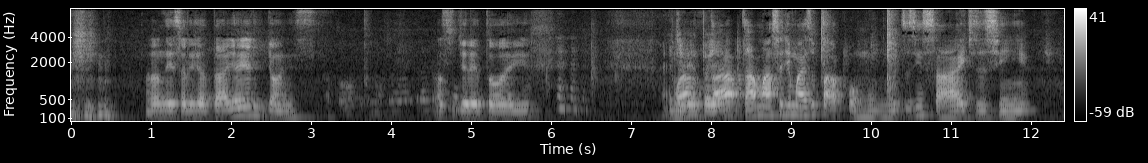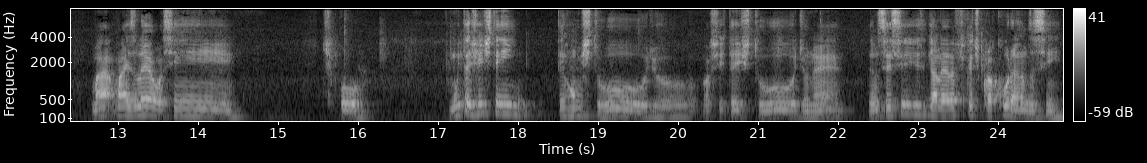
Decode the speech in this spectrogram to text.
Falando nisso ali já tá. E aí, ele, Jones? Nosso diretor aí. É Mano, diretor tá, tá massa demais o papo, pô. Mu- Muitos insights, assim. Mas, mas Léo, assim. Tipo. Muita gente tem, tem home studio, gosta de ter estúdio, né? Eu não sei se a galera fica te procurando, assim.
